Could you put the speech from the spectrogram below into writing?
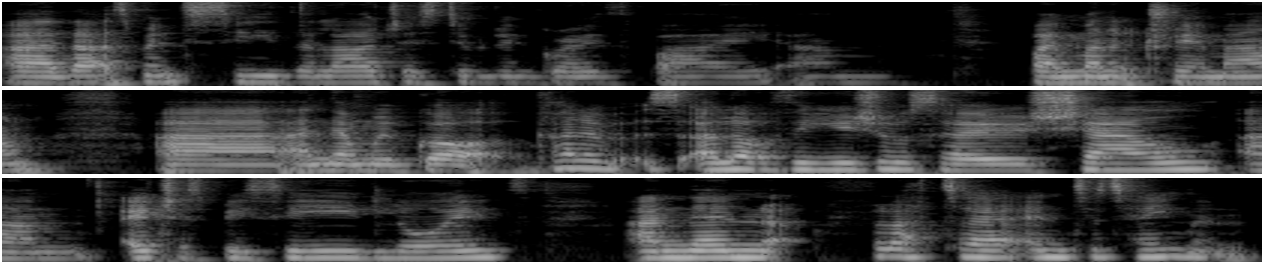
uh, that's meant to see the largest dividend growth by um, by monetary amount. Uh, and then we've got kind of a lot of the usual, so Shell, um, HSBC, Lloyd's, and then Flutter Entertainment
